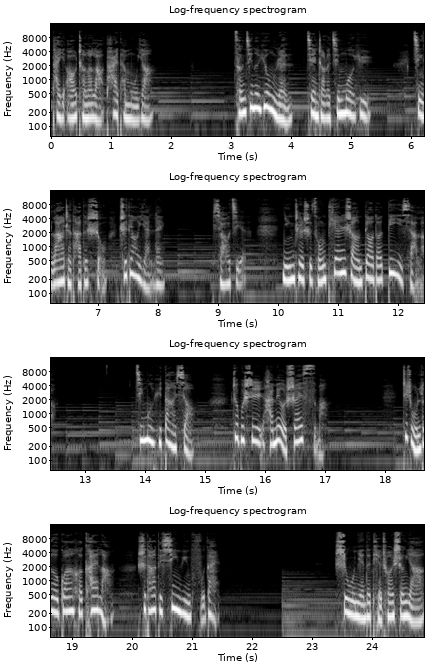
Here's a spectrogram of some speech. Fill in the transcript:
他已熬成了老太太模样。曾经的佣人见着了金墨玉，紧拉着他的手直掉眼泪：“小姐，您这是从天上掉到地下了。”金墨玉大笑：“这不是还没有摔死吗？”这种乐观和开朗是他的幸运福袋。十五年的铁窗生涯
